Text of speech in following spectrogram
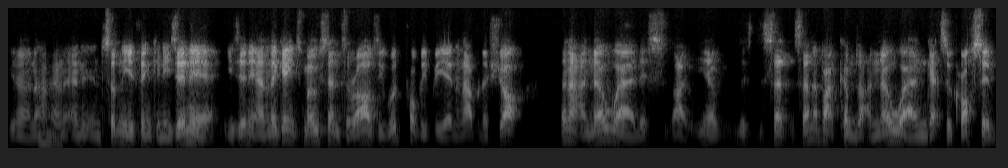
you know, and, mm. and, and, and suddenly you're thinking he's in here, he's in here, and against most centre halves he would probably be in and having a shot. Then out of nowhere, this like you know this, the centre back comes out of nowhere and gets across him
